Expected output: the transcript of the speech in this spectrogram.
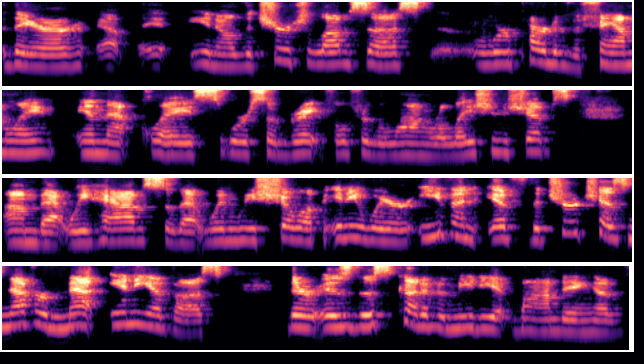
they're, uh, you know, the church loves us. We're part of the family in that place. We're so grateful for the long relationships um, that we have so that when we show up anywhere, even if the church has never met any of us, there is this kind of immediate bonding of,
